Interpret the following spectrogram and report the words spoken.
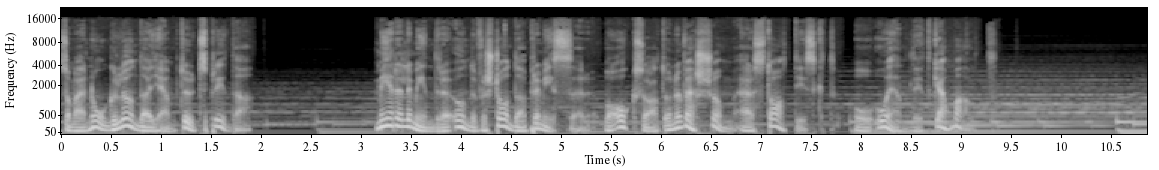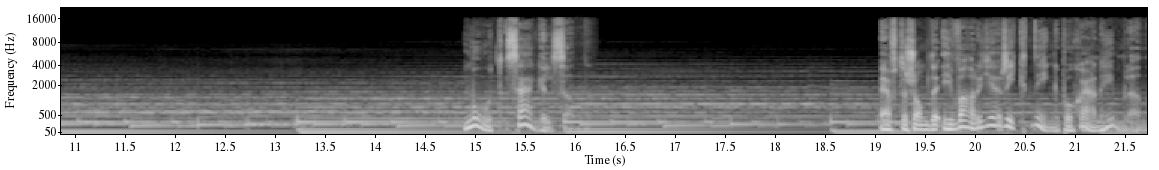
som är någorlunda jämnt utspridda. Mer eller mindre underförstådda premisser var också att universum är statiskt och oändligt gammalt. Motsägelsen Eftersom det i varje riktning på stjärnhimlen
